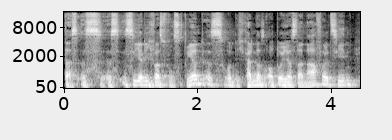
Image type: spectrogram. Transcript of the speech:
das ist, ist, ist sicherlich was frustrierend ist und ich kann das auch durchaus da nachvollziehen.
